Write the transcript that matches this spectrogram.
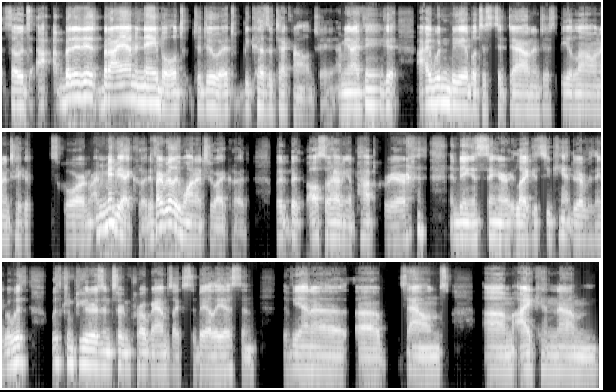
so it's uh, but it is but i am enabled to do it because of technology. I mean i think it, i wouldn't be able to sit down and just be alone and take a score and i mean maybe i could. If i really wanted to i could. But but also having a pop career and being a singer like it's you can't do everything. But with with computers and certain programs like sibelius and the vienna uh, sounds um, i can um,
